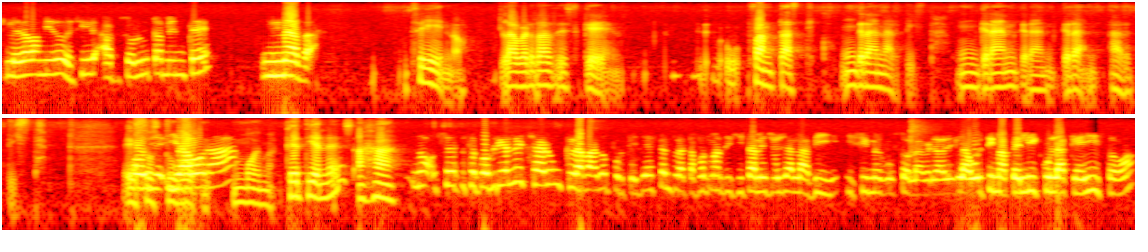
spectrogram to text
le daba miedo decir absolutamente nada. Sí, no. La verdad es que fantástico, un gran artista, un gran, gran, gran artista. Eso Oye, y ahora- muy mal. ¿Qué tienes? Ajá. No, se, se podrían echar un clavado porque ya está en plataformas digitales, yo ya la vi y sí me gustó, la verdad, es la última película que hizo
